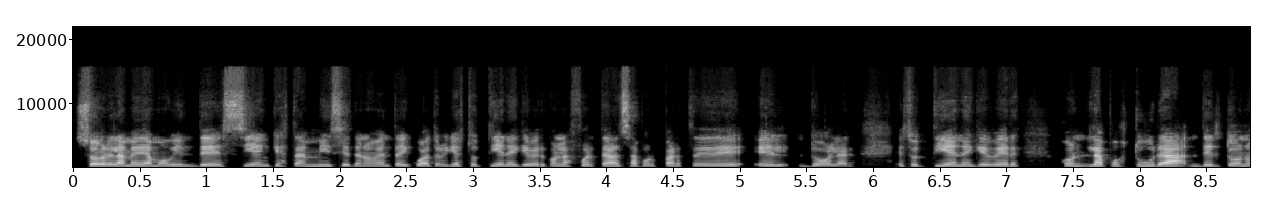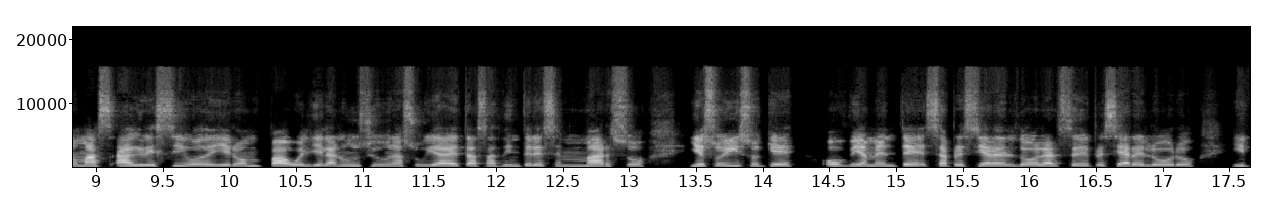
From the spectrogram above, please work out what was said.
sobre la media móvil de 100 que está en 1794 y esto tiene que ver con la fuerte alza por parte del dólar. Esto tiene que ver con la postura del tono más agresivo de Jerome Powell y el anuncio de una subida de tasas de interés en marzo y eso hizo que obviamente se apreciara el dólar, se depreciara el oro y,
